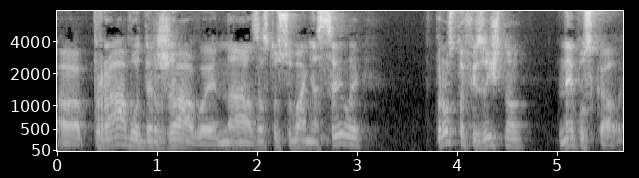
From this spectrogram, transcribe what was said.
е, право держави на застосування сили просто фізично не пускали.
